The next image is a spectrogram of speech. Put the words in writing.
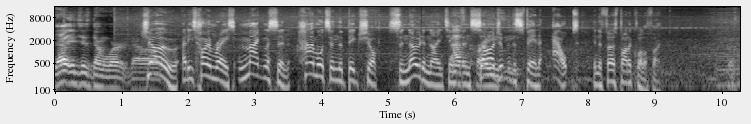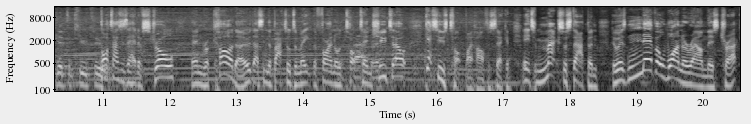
that it just don't work, dog. Zhou at his home race, Magnussen, Hamilton the big shock, Tsunoda 19th, and Sargent with the spin out in the first part of qualifying. Let's get to Q2. Bottas is ahead of Stroll, then Ricciardo, that's in the battle to make the final top 10 shootout. Guess who's top by half a second? It's Max Verstappen, who has never won around this track.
